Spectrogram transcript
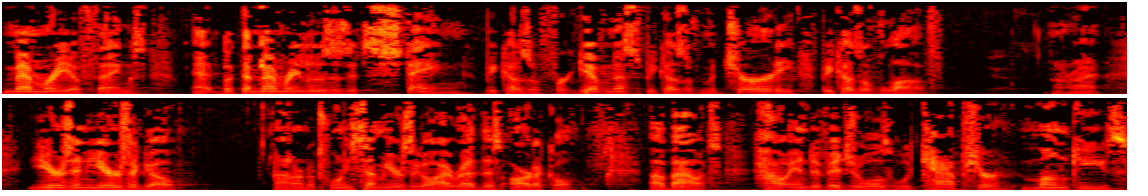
memory of things, eh, but the memory loses its sting because of forgiveness, because of maturity, because of love? All right? Years and years ago, I don't know, 20 some years ago, I read this article about how individuals would capture monkeys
